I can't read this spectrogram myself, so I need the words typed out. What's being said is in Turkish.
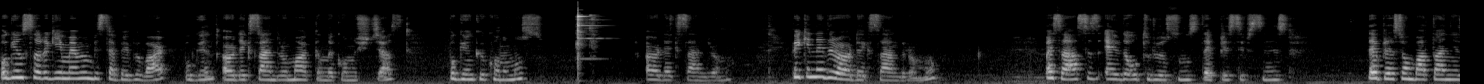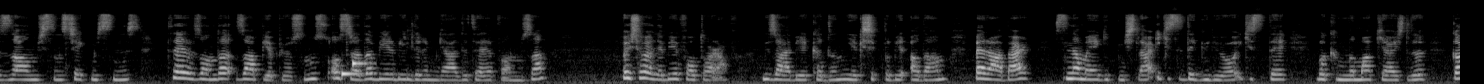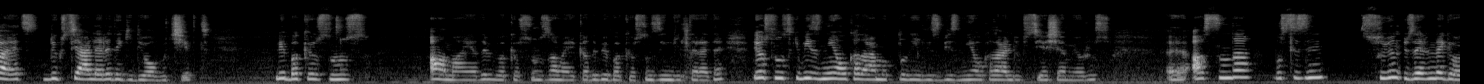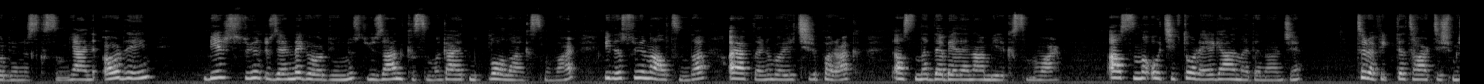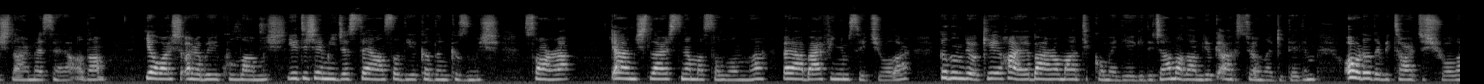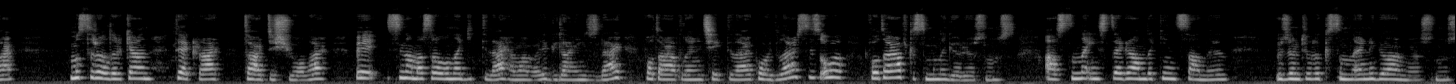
Bugün sarı giymemin bir sebebi var. Bugün ördek sendromu hakkında konuşacağız. Bugünkü konumuz ördek sendromu. Peki nedir ördek sendromu? Mesela siz evde oturuyorsunuz, depresifsiniz. Depresyon battaniyenizi almışsınız, çekmişsiniz. Televizyonda zap yapıyorsunuz. O sırada bir bildirim geldi telefonunuza. Ve şöyle bir fotoğraf. Güzel bir kadın, yakışıklı bir adam beraber sinemaya gitmişler. İkisi de gülüyor. İkisi de bakımlı, makyajlı. Gayet lüks yerlere de gidiyor bu çift. Bir bakıyorsunuz Almanya'da, bir bakıyorsunuz Amerika'da, bir bakıyorsunuz İngiltere'de. Diyorsunuz ki biz niye o kadar mutlu değiliz, biz niye o kadar lüks yaşamıyoruz. Ee, aslında bu sizin suyun üzerinde gördüğünüz kısım. Yani ördeğin bir suyun üzerinde gördüğünüz yüzen kısmı, gayet mutlu olan kısmı var. Bir de suyun altında ayaklarını böyle çırparak aslında debelenen bir kısmı var. Aslında o çift oraya gelmeden önce trafikte tartışmışlar mesela adam yavaş arabayı kullanmış. Yetişemeyeceğiz seansa diye kadın kızmış. Sonra gelmişler sinema salonuna beraber film seçiyorlar. Kadın diyor ki hayır ben romantik komediye gideceğim. Adam diyor ki aksiyona gidelim. Orada da bir tartışıyorlar. Mısır alırken tekrar tartışıyorlar. Ve sinema salonuna gittiler. Hemen böyle gülen yüzler. Fotoğraflarını çektiler koydular. Siz o fotoğraf kısmını görüyorsunuz. Aslında Instagram'daki insanların üzüntülü kısımlarını görmüyorsunuz.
